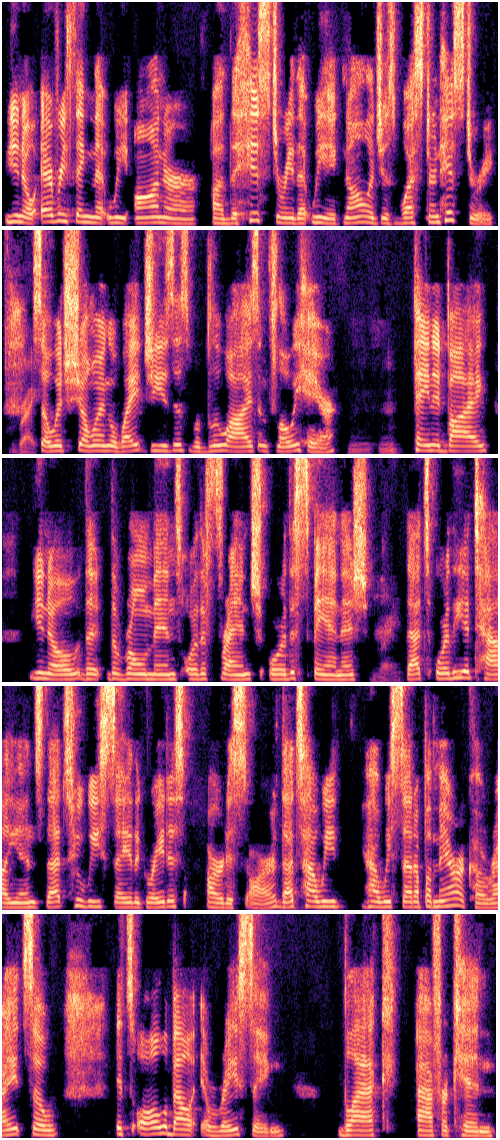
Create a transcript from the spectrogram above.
you know, everything that we honor, uh, the history that we acknowledge is Western history. Right. So it's showing a white Jesus with blue eyes and flowy hair, mm-hmm. painted by, you know, the, the Romans or the French or the Spanish. Right. That's, or the Italians. That's who we say the greatest artists are. That's how we, how we set up America, right? So it's all about erasing Black, African,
